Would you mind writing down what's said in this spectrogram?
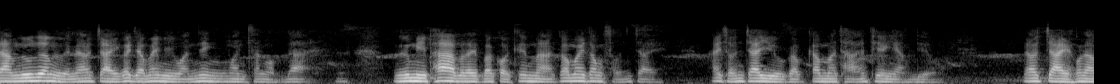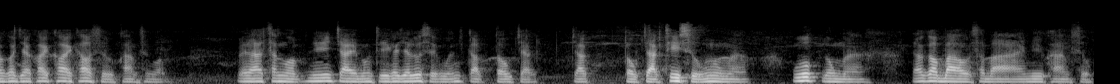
ตามรู้เรื่องอื่นแล้วใจก็จะไม่มีวันนิ่งวันสงบได้ หรือมีภาพอะไรปรากฏขึ้นมาก็ไม่ต้องสนใจ ให้สนใจอยู่กับกรรมฐานเพียงอย่างเดียว แล้วใจของเราก็จะค่อย ๆ เข้าสู่ความสงบ เวลาสงบนี้ใจบางทีก็จะรู้สึกเหมือนกับตกจากจากตกจากที่สูงลงมาวุบลงมา แล้วก็เบาสบายมีความสุข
